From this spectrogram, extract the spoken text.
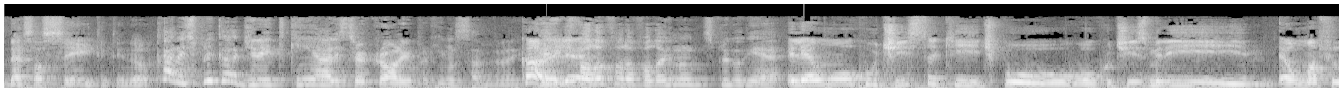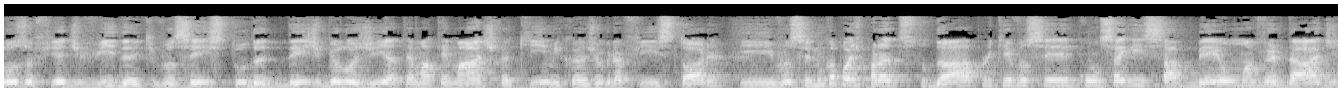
dessa seita, entendeu? Cara, explica direito quem é Aleister Crowley, pra quem não sabe, velho. Cara, gente ele é- falou, falou, falou e não explicou quem é. Ele é um ocultista que, tipo, o ocultismo ele é uma filosofia de vida que você estuda desde biologia até matemática, química, geografia, história, e você nunca pode parar de estudar porque você consegue saber uma verdade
